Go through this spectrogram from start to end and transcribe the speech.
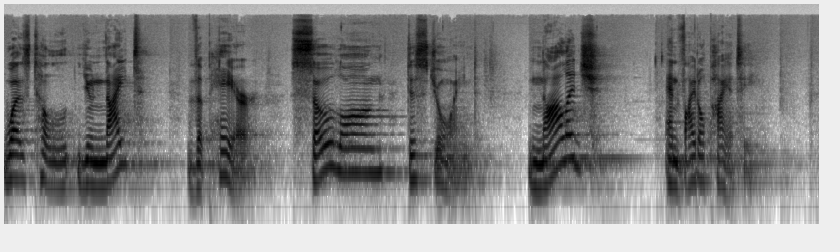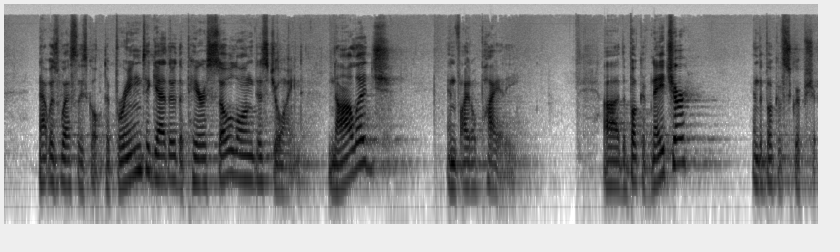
was to unite the pair so long disjoined knowledge and vital piety. That was Wesley's goal, to bring together the pair so long disjoined knowledge and vital piety uh, the book of nature and the book of scripture.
